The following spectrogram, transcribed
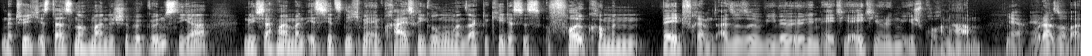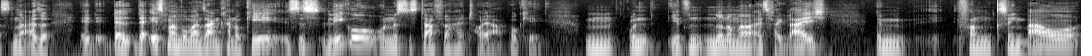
natürlich ist das nochmal eine Schippe günstiger. Nur ich sag mal, man ist jetzt nicht mehr im Preisregion, wo man sagt, okay, das ist vollkommen weltfremd. Also so wie wir über den 8080 irgendwie gesprochen haben. Ja, ja. Oder sowas. Ne? Also äh, da, da ist man, wo man sagen kann, okay, es ist Lego und es ist dafür halt teuer. Okay. Mm, und jetzt nur nochmal als Vergleich im, von Xingbao,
